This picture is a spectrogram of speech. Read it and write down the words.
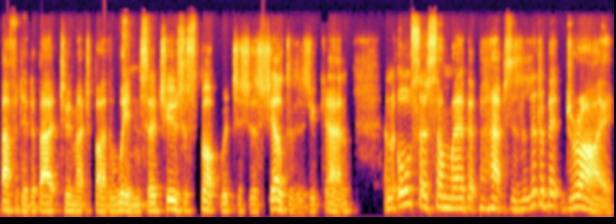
buffeted about too much by the wind. So choose a spot which is as sheltered as you can, and also somewhere that perhaps is a little bit dry.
